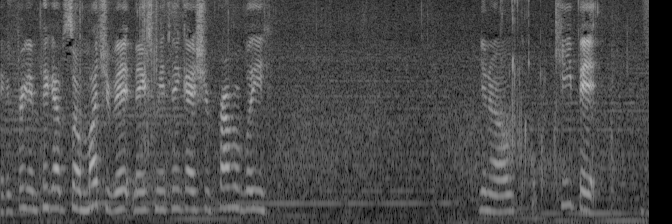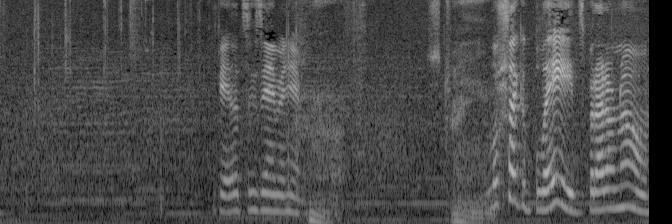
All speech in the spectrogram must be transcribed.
I can freaking pick up so much of it makes me think I should probably, you know, keep it. Okay, let's examine him. Hmm. Strange. Looks like a blades, but I don't know.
